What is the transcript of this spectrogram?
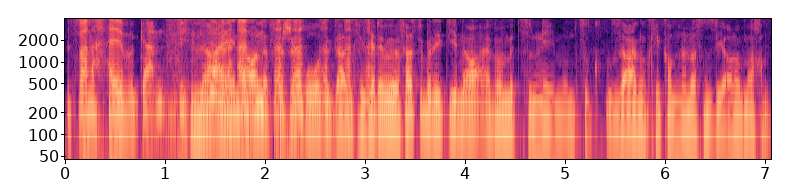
Es war eine halbe Gans. Die sie Nein, auch eine frische große Gans. Ich hatte mir fast überlegt, die noch einfach mitzunehmen, um zu sagen, okay, komm, dann lass uns die auch noch machen.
